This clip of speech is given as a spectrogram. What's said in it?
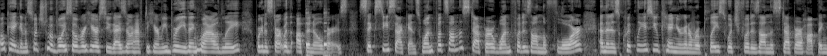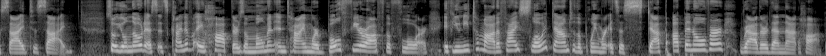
Okay, gonna switch to a voiceover here so you guys don't have to hear me breathing loudly. We're gonna start with up and overs. 60 seconds. One foot's on the stepper, one foot is on the floor, and then as quickly as you can, you're gonna replace which foot is on the stepper, hopping side to side. So you'll notice it's kind of a hop. There's a moment in time where both feet are off the floor. If you need to modify, slow it down to the point where it's a step up and over rather than that hop.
